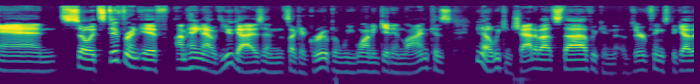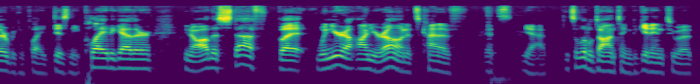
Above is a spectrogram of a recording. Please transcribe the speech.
And so it's different if I'm hanging out with you guys and it's like a group and we want to get in line because, you know, we can chat about stuff, we can observe things together, we can play Disney Play together, you know, all this stuff. But when you're on your own, it's kind of, it's, yeah, it's a little daunting to get into a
